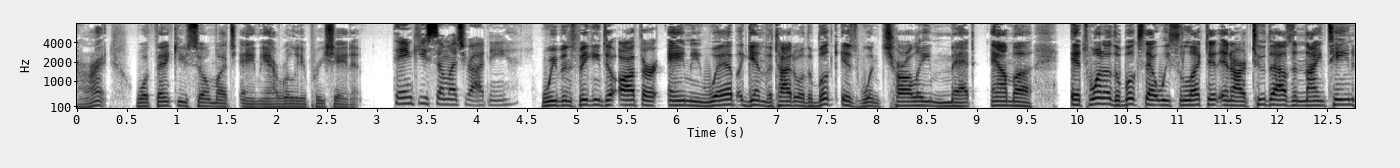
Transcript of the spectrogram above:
All right. Well, thank you so much, Amy. I really appreciate it. Thank you so much, Rodney. We've been speaking to author Amy Webb. Again, the title of the book is When Charlie Met Emma. It's one of the books that we selected in our 2019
